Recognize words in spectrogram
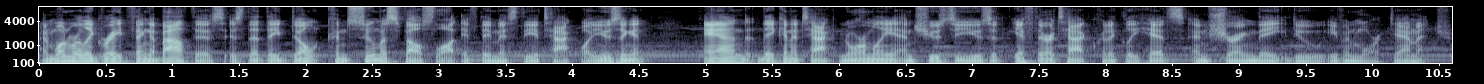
And one really great thing about this is that they don't consume a spell slot if they miss the attack while using it, and they can attack normally and choose to use it if their attack critically hits, ensuring they do even more damage.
